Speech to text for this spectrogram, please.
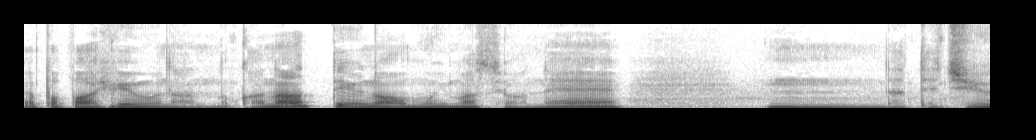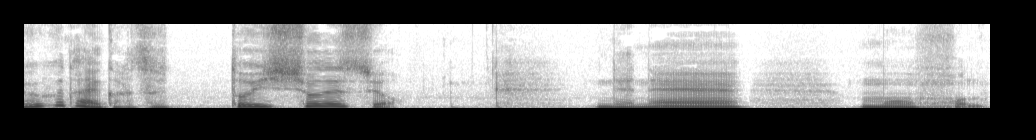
やっぱ Perfume なのかなっていうのは思いますよね。うん、だって10代からずっと一緒ですよ。でねもう本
